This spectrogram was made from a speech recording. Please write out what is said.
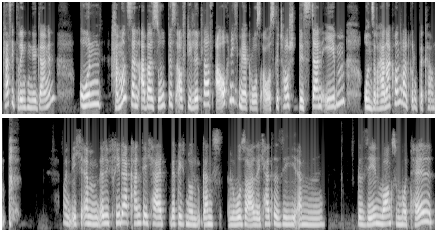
Kaffee trinken gegangen gegangen und haben uns dann aber so bis auf die Litlauf auch nicht mehr groß ausgetauscht, bis dann eben unsere Hannah Konrad Gruppe kam. Und ich, ähm, also Frieda kannte ich halt wirklich nur ganz lose. Also ich hatte sie ähm, gesehen morgens im Hotel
